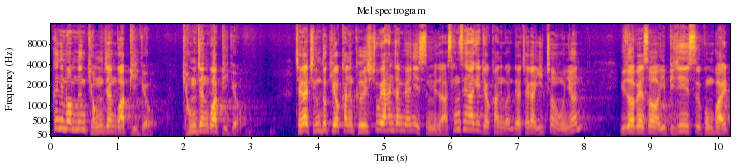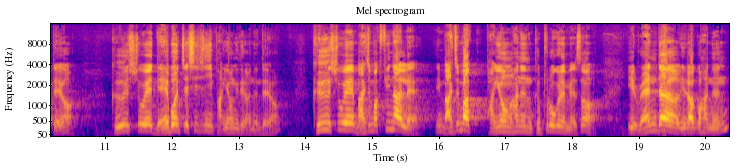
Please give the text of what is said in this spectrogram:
끊임없는 경쟁과 비교, 경쟁과 비교. 제가 지금도 기억하는 그 쇼의 한 장면이 있습니다. 생생하게 기억하는 건데요. 제가 2005년 유럽에서 이 비즈니스 공부할 때요. 그 쇼의 네 번째 시즌이 방영이 되었는데요. 그 쇼의 마지막 피날레, 마지막 방영하는 그 프로그램에서 이 랜달이라고 하는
